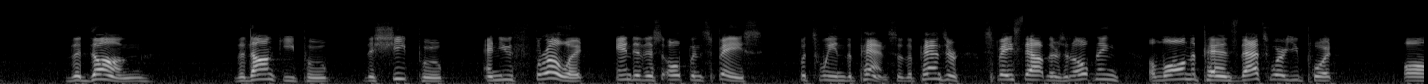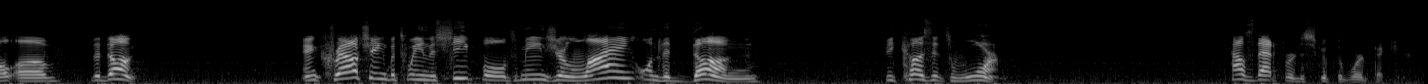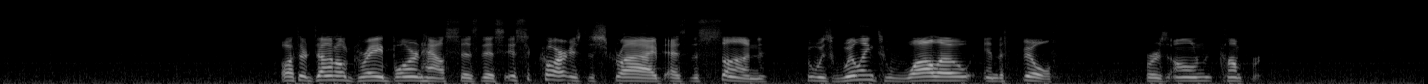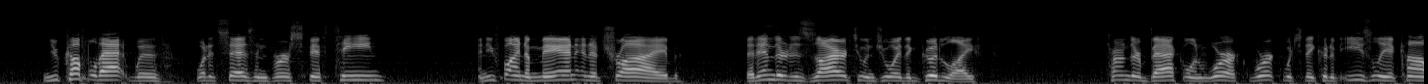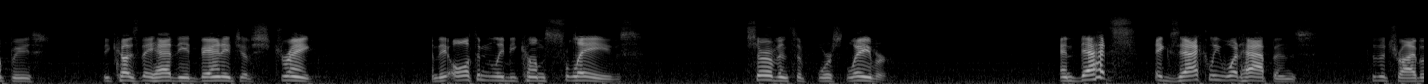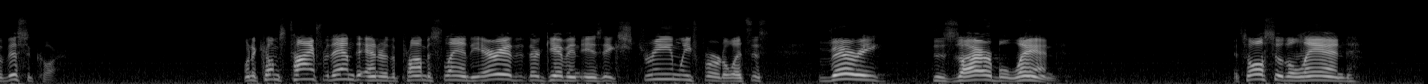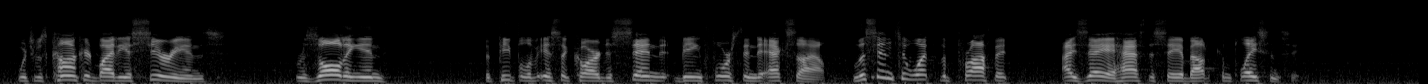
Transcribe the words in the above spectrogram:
the dung, the donkey poop, the sheep poop, and you throw it into this open space between the pens. So the pens are spaced out, and there's an opening along the pens. That's where you put all of the dung. And crouching between the sheepfolds means you're lying on the dung because it's warm. How's that for a descriptive word picture? Author Donald Grey Barnhouse says this Issachar is described as the son who was willing to wallow in the filth for his own comfort. And you couple that with what it says in verse 15, and you find a man and a tribe that, in their desire to enjoy the good life, turned their back on work, work which they could have easily accomplished because they had the advantage of strength and they ultimately become slaves, servants of forced labor. And that's exactly what happens to the tribe of Issachar. When it comes time for them to enter the promised land, the area that they're given is extremely fertile. It's this very desirable land. It's also the land which was conquered by the Assyrians, resulting in the people of Issachar descend being forced into exile. Listen to what the prophet Isaiah has to say about complacency.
